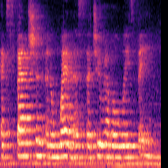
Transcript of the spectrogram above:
expansion and awareness that you have always been.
